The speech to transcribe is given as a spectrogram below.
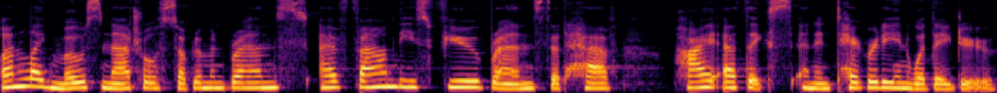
Unlike most natural supplement brands, I've found these few brands that have high ethics and integrity in what they do.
